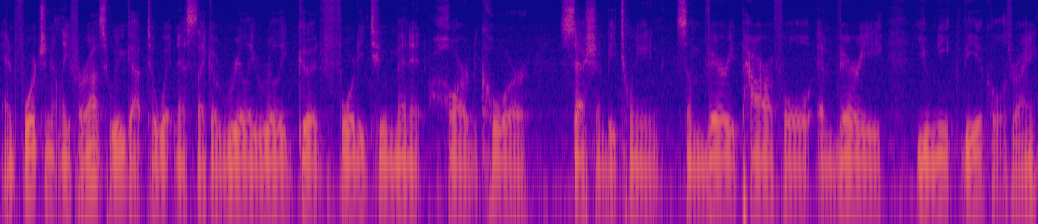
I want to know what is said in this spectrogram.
And fortunately for us, we got to witness like a really, really good 42 minute hardcore session between some very powerful and very unique vehicles, right?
